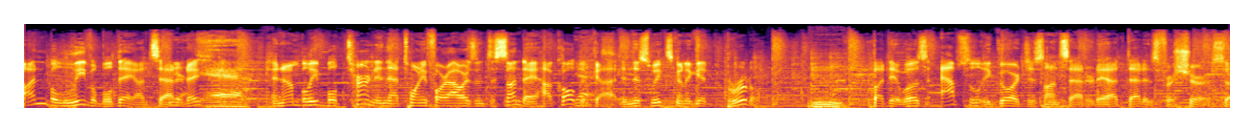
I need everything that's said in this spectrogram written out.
Unbelievable day on Saturday. Yeah. An unbelievable turn in that 24 hours into Sunday, how cold Yes. it got. And this week's going to get brutal. Mm. But it was absolutely gorgeous on Saturday. That, that is for sure. So,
